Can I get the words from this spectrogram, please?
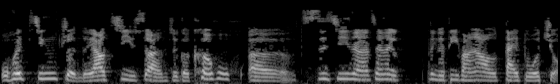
我会精准的要计算这个客户呃司机呢在那个。那个地方要待多久？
